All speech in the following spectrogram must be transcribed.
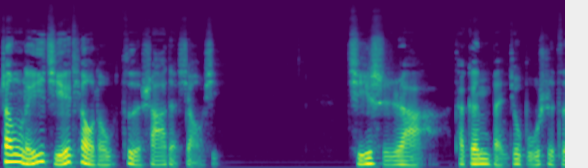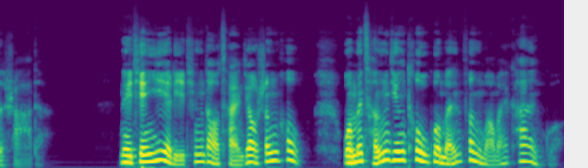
张雷杰跳楼自杀的消息。其实啊，他根本就不是自杀的。那天夜里听到惨叫声后，我们曾经透过门缝往外看过，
